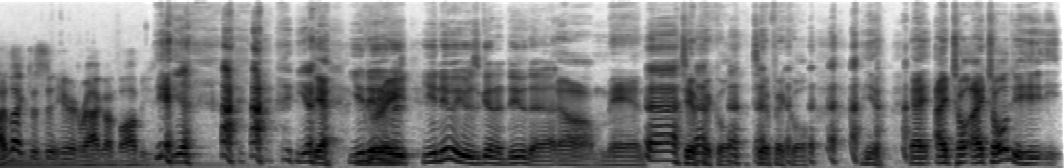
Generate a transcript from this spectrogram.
I'd like to sit here and rag on Bobby. Yeah. Yeah, yeah. Yeah, You knew he was, you knew he was going to do that. Oh man, typical, typical. Yeah, I, I told I told you he,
